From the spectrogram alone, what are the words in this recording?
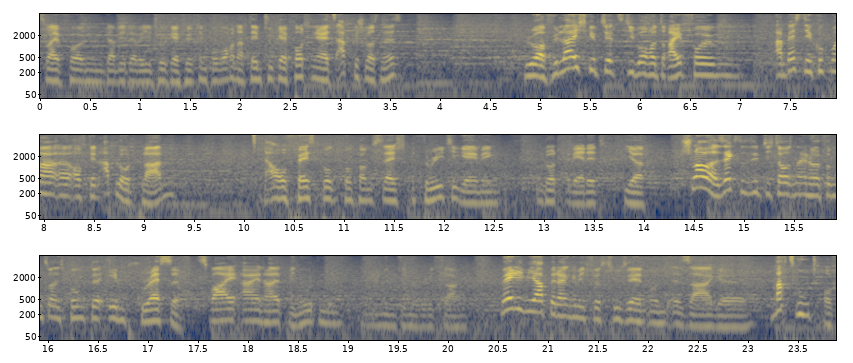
zwei Folgen WWE 2K15 pro Woche, nachdem 2K14 ja jetzt abgeschlossen ist. Ja, vielleicht gibt es jetzt die Woche drei Folgen. Am besten ihr guckt mal äh, auf den Uploadplan auf facebook.com slash 3tgaming und dort werdet ihr schlauer. 76.125 Punkte, impressive. Zweieinhalb Minuten, in dem Sinne würde ich sagen. Melde ich mich ab, bedanke mich fürs Zusehen und äh, sage, macht's gut, auf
